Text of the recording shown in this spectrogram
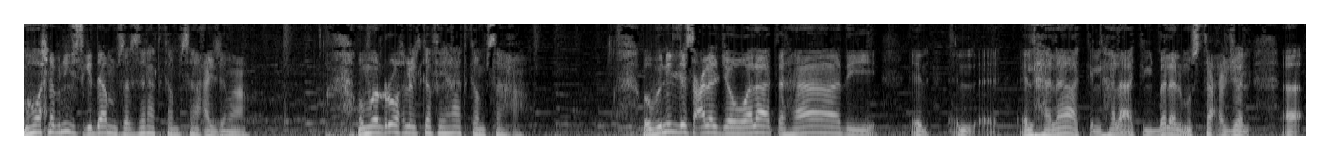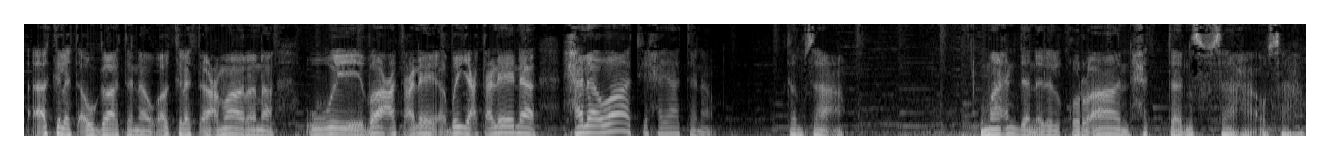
ما هو إحنا بنجلس قدام مسلسلات كم ساعة يا جماعة؟ وبنروح للكافيهات كم ساعة. وبنجلس على الجوالات هذه الهلاك الهلاك البلا المستعجل. أكلت أوقاتنا وأكلت أعمارنا وضاعت علي ضيعت علينا حلاوات في حياتنا. كم ساعة؟ وما عندنا للقرآن حتى نصف ساعة أو ساعة.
